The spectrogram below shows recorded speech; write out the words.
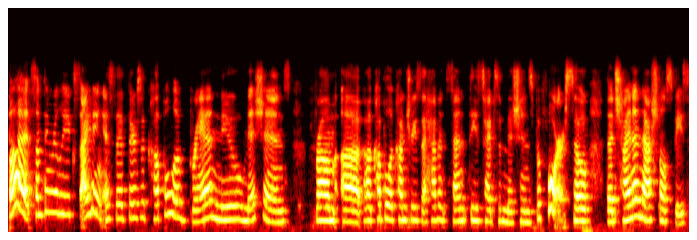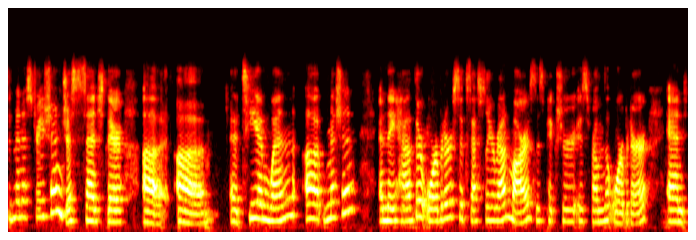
But something really exciting is that there's a couple of brand new missions from uh, a couple of countries that haven't sent these types of missions before. So the China National Space Administration just sent their uh, uh, Tianwen mission, and they have their orbiter successfully around Mars. This picture is from the orbiter. And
